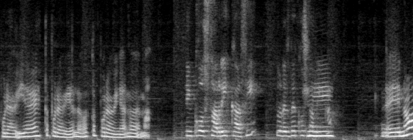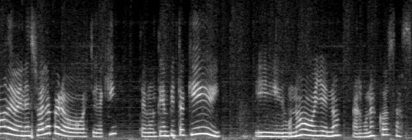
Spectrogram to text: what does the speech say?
pura vida esto, pura vida lo otro, pura vida lo demás. En Costa Rica, ¿sí? ¿Tú eres de Costa Sí, Rica? Eh, no, de Venezuela, pero estoy aquí. Tengo un tiempito aquí y, y uno oye, ¿no? Algunas cosas.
